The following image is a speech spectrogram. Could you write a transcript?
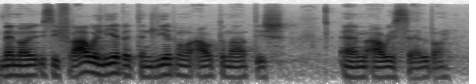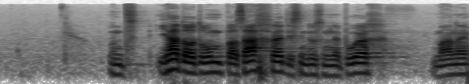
wenn wir unsere Frauen lieben, dann lieben wir automatisch ähm, auch uns selber. Und ich habe da darum ein paar Sachen, die sind aus einem Buch, Männer,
